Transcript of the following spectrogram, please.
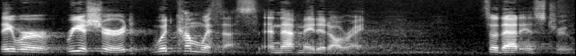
they were reassured, would come with us, and that made it all right. So that is true.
